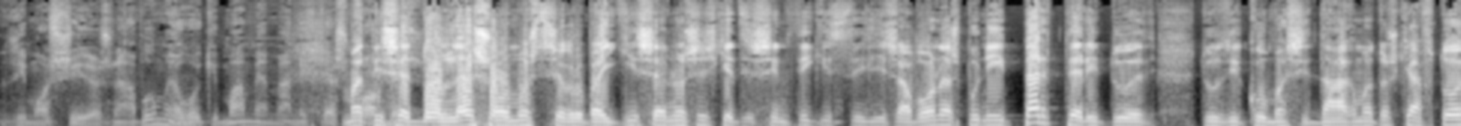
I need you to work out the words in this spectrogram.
δημοσίως να πούμε, εγώ κοιμάμαι με ανοιχτές Μα τις εντολές όμως της Ευρωπαϊκής Ένωσης και της συνθήκης της Λισαβόνας που είναι υπέρτερη του, του δικού μας συντάγματος και αυτό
